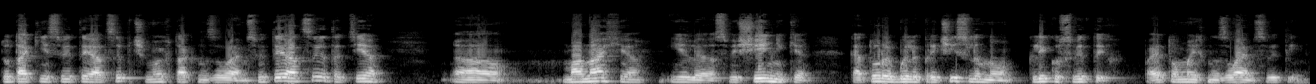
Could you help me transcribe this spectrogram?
Кто такие святые отцы, почему их так называем? Святые отцы это те э, монахи или священники, которые были причислены к лику святых. Поэтому мы их называем святыми.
